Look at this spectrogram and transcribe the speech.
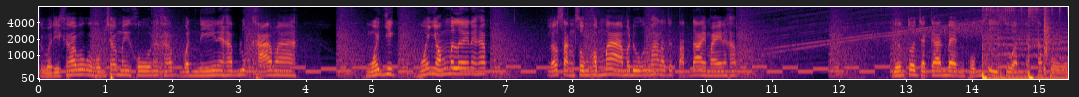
สวัสดีครับพบกับผมช่างไมโครนะครับ วันนี้นะครับลูกค้ามา หัวหยิกหัวหยองมาเลยนะครับ แล้วสั่งทรงคอมมามาดูกันว่าเราจะตัดได้ไหมนะครับ เริ่มต้นจากการแบ่งผม 4 ส่วนนะครับผม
